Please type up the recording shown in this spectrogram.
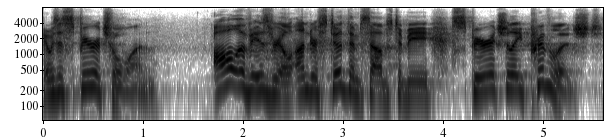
it was a spiritual one. All of Israel understood themselves to be spiritually privileged.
